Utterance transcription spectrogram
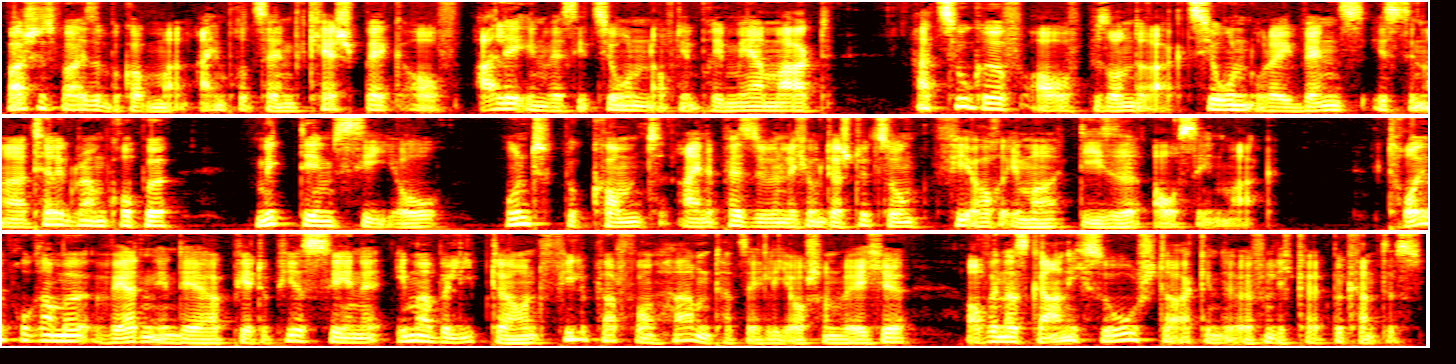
Beispielsweise bekommt man 1% Cashback auf alle Investitionen auf dem Primärmarkt, hat Zugriff auf besondere Aktionen oder Events, ist in einer Telegram-Gruppe mit dem CEO und bekommt eine persönliche Unterstützung, wie auch immer diese aussehen mag. Treueprogramme werden in der Peer-to-Peer-Szene immer beliebter und viele Plattformen haben tatsächlich auch schon welche, auch wenn das gar nicht so stark in der Öffentlichkeit bekannt ist.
